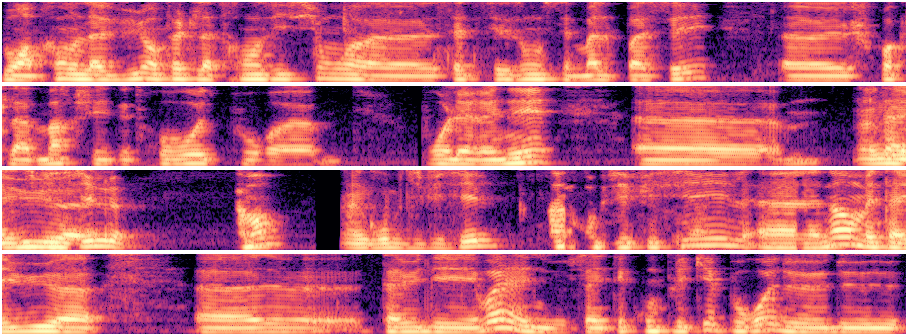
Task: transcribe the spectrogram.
bon, après, on l'a vu, en fait, la transition euh, cette saison s'est mal passée. Je crois que la marche était trop haute pour, pour les Rennais. Un groupe eu, difficile. comment? Un groupe difficile. un groupe difficile. Non, mais tu as eu, euh, eu des. Ouais, ça a été compliqué pour eux de, de,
